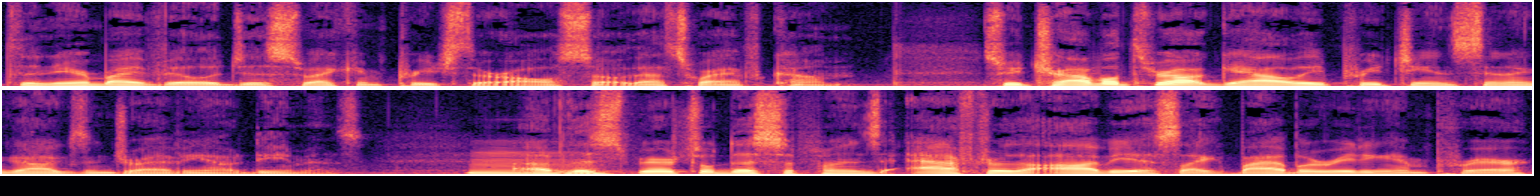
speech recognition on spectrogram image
to the nearby villages, so I can preach there also. That's why I've come. So he traveled throughout Galilee, preaching in synagogues and driving out demons. Hmm. Of the spiritual disciplines, after the obvious, like Bible reading and prayer,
